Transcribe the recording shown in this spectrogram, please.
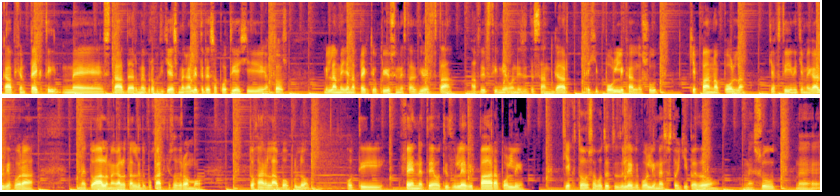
κάποιον παίκτη με στάνταρ, με προοπτικές μεγαλύτερες από ό,τι έχει αυτός. Μιλάμε για ένα παίκτη ο οποίος είναι στα 2-7 αυτή τη στιγμή αγωνίζεται σαν guard, έχει πολύ καλό shoot και πάνω απ' όλα, και αυτή είναι και μεγάλη διαφορά με το άλλο μεγάλο ταλέντο που χάθηκε στο δρόμο, το Χαραλαμπόπουλο, ότι φαίνεται ότι δουλεύει πάρα πολύ. Και εκτός από το ότι δουλεύει πολύ μέσα στο γήπεδο, με shoot, με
